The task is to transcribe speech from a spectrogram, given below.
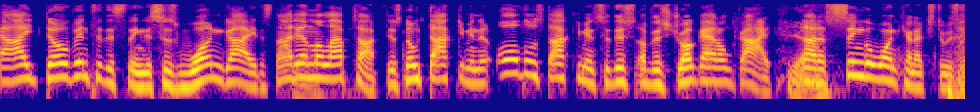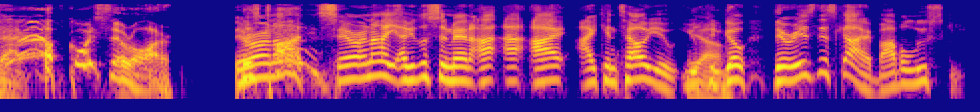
I dove into this thing. This is one guy. It's not on the laptop. There's no document. And all those documents of this of this drug addled guy, Yeah. not a single one connects to his dad. of course there are. There There's are not. tons. There are not. I mean, listen, man. I, I, I, I can tell you. You Yeah. can go. There is this guy, Babaluski,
